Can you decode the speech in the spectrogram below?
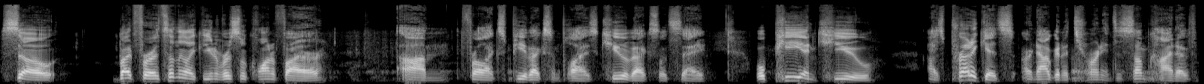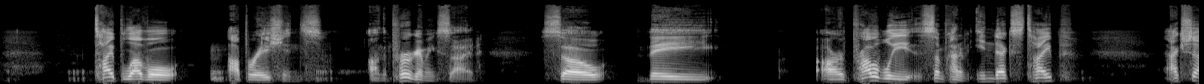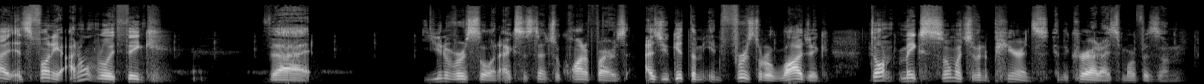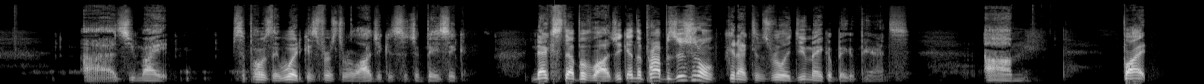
so, but for something like a universal quantifier, um, for all x, p of x implies q of x, let's say, well, p and q as predicates are now going to turn into some kind of type level operations on the programming side. So they are probably some kind of index type. Actually, it's funny. I don't really think that universal and existential quantifiers, as you get them in first order logic, don't make so much of an appearance in the Curry-Howard isomorphism uh, as you might suppose they would, because first order logic is such a basic next step of logic, and the propositional connectives really do make a big appearance. Um, but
